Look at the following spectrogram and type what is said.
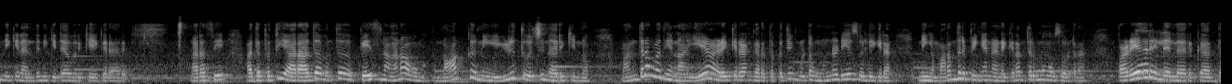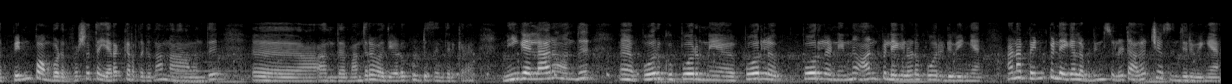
இன்னைக்கு நந்தினி கிட்ட அவர் கேட்கிறாரு அரசே அதை பற்றி யாராவது வந்து பேசுனாங்கன்னா அவங்க நாக்கை நீங்கள் இழுத்து வச்சு நறுக்கிடணும். மந்திரவாதியை நான் ஏன் அழைக்கிறேங்கிறத பற்றி உங்கள்கிட்ட முன்னாடியே சொல்லிக்கிறேன். நீங்கள் மறந்துருப்பீங்கன்னு நினைக்கிறேன். திரும்பவும் சொல்கிறேன் பழையாறையில் இருக்க அந்த பெண் பாம்போட விஷத்தை இறக்கறதுக்கு தான் நான் வந்து அந்த மந்திரவாதியோட கூட்டு சேர்ந்திருக்கிறேன். நீங்கள் எல்லாரும் வந்து போருக்கு போர் நி- போரில் போரில் நின்று ஆண் பிள்ளைகளோட போரிடுவீங்க. ஆனால் பெண் பிள்ளைகள் அப்படின்னு சொல்லிட்டு அலட்சியம் செஞ்சிருவீங்க.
